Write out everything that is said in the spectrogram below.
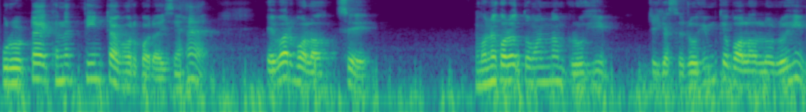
পুরোটা এখানে তিনটা ঘর করা হয়েছে হ্যাঁ? এবার বলা হচ্ছে, মনে করো তোমার নাম রহিম, ঠিক আছে? রহিমকে বলা হলো রহিম।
